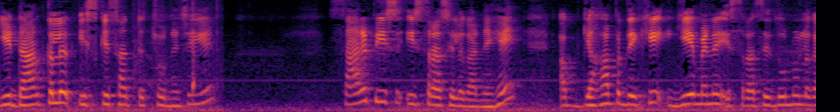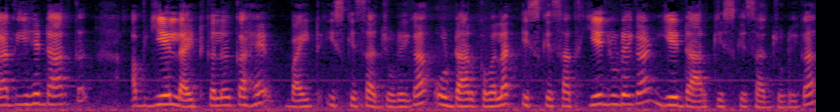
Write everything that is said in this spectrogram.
ये डार्क कलर इसके साथ टच होने चाहिए। सारे पीस इस तरह से लगाने हैं। अब यहाँ पर देखिए, ये मैंने इस तरह से दोनों लगा दिए हैं डार्क। अब ये लाइट कलर का है वाइट इसके साथ जुड़ेगा और डार्क वाला इसके साथ ये जुड़ेगा, ये डार्क इसके साथ जुड़ेगा।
